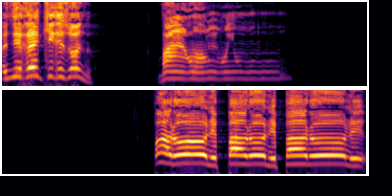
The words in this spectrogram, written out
un airain qui résonne. Parole, parole, parole.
